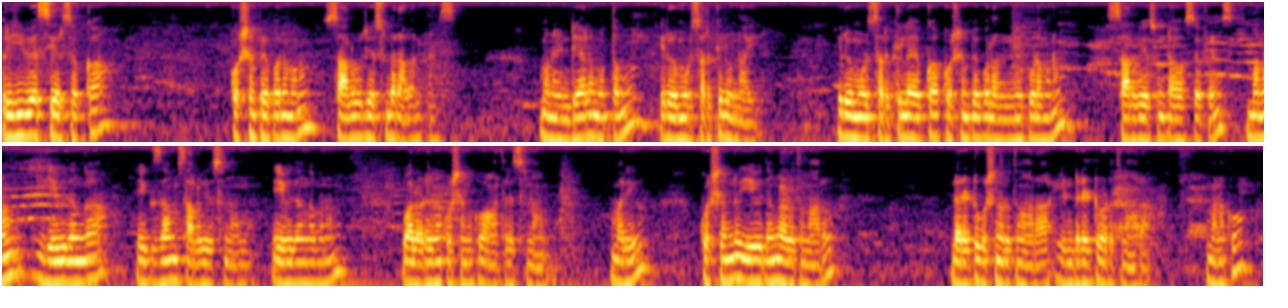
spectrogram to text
ప్రీవియస్ ఇయర్స్ యొక్క క్వశ్చన్ పేపర్ను మనం సాల్వ్ చేస్తుంటే రావాలి ఫ్రెండ్స్. మన ఇండియాలో మొత్తం ఇరవై మూడు సర్కిల్ ఉన్నాయి. ఇరవై మూడు సర్కిల్ యొక్క క్వశ్చన్ పేపర్లు అన్నీ కూడా మనం సాల్వ్ చేసుకుంటా వస్తాయి ఫ్రెండ్స్. మనం ఏ విధంగా ఎగ్జామ్ సాల్వ్ చేస్తున్నాము ఏ విధంగా మనం వాళ్ళు అడిగిన క్వశ్చన్కు ఆన్సర్ ఇస్తున్నాము మరియు క్వశ్చన్లు ఏ విధంగా అడుగుతున్నారు డైరెక్ట్ క్వశ్చన్ అడుగుతున్నారా ఇండైరెక్ట్ అడుగుతున్నారా మనకు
